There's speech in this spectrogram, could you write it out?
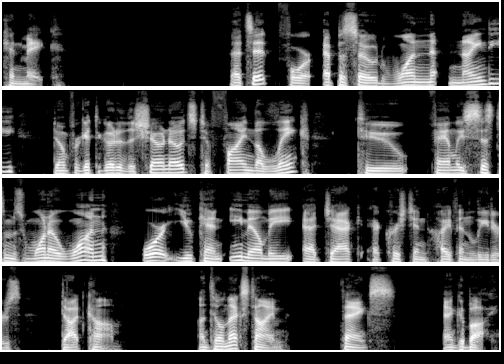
can make. That's it for episode 190. Don't forget to go to the show notes to find the link to Family Systems 101, or you can email me at jack at christian-leaders.com. Until next time, thanks and goodbye.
